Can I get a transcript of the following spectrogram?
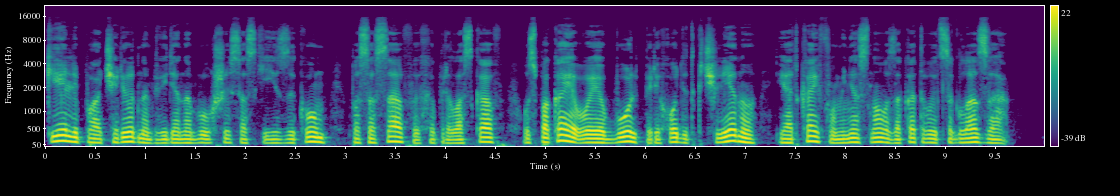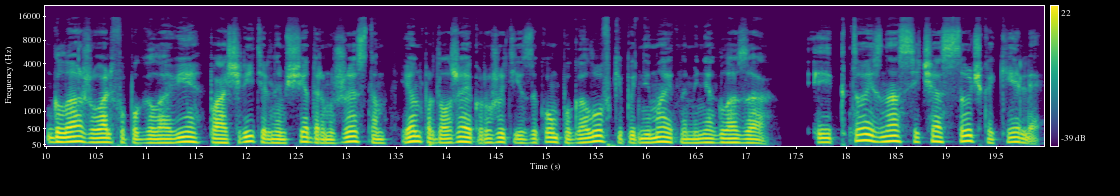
Келли, поочередно обведя набухшие соски языком, пососав их и приласкав, успокаивая боль, переходит к члену, и от кайфа у меня снова закатываются глаза. Глажу Альфу по голове, поощрительным щедрым жестом, и он, продолжая кружить языком по головке, поднимает на меня глаза. «И кто из нас сейчас сучка, Келли?»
